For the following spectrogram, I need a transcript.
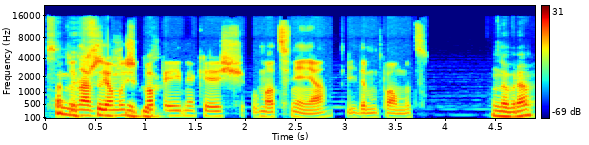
samych nasz ziomuś kopie im jakieś umocnienia. Idę mu pomóc. Dobra.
